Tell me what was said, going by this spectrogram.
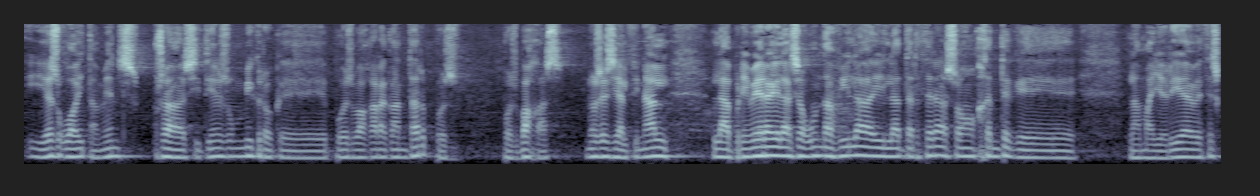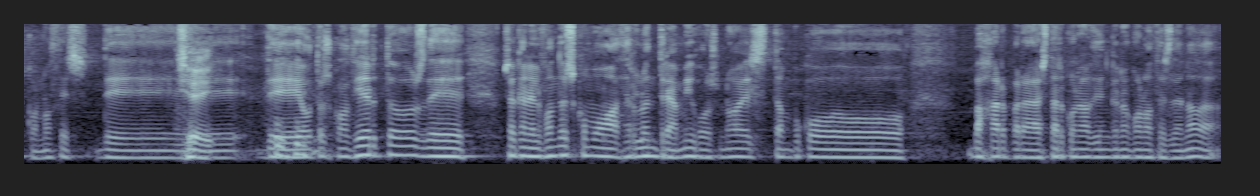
Y es guay también. O sea, si tienes un micro que puedes bajar a cantar, pues, pues bajas. No sé si al final la primera y la segunda fila y la tercera son gente que la mayoría de veces conoces de, Sí. de otros conciertos, de, o sea que en el fondo es como hacerlo entre amigos, no es tampoco bajar para estar con alguien que no conoces de nada.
